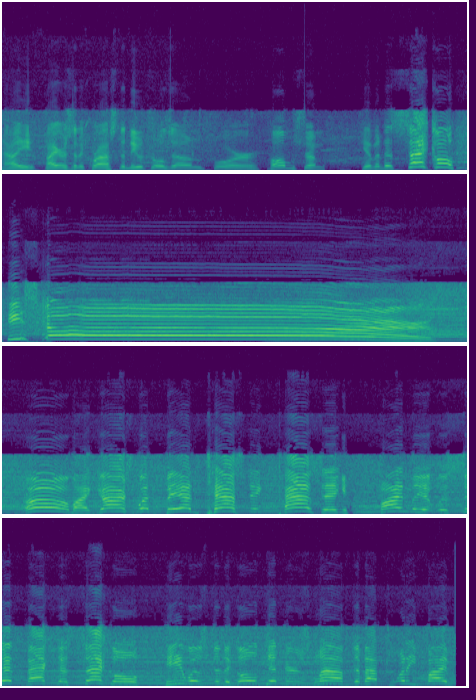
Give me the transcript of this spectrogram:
Now he fires it across the neutral zone for Holmstrom. Given to Seckel. He scores! Oh my gosh, what fantastic passing. Finally, it was sent back to Seckel. He was to the goaltender's left, about 25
